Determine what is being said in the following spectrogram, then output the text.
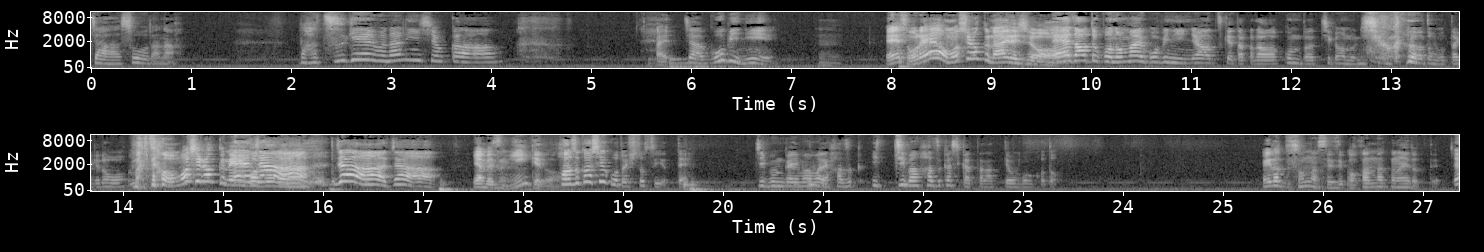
じゃあそうだな。罰ゲーム何にしよっかな。はい、じゃあ語尾に。うん、えそれ面白くないでしょ。えー、だってこの前語尾に「にゃー」つけたから今度は違うのにしようかなと思ったけど。また面白くねえー、えことじゃだあじゃあじゃあ。いや別にいいけど。恥ずかしいこと一つ言って。自分が今まで恥ずか一番恥ずかしかったなって思うこと。えだってそんなん先生分かんなくないだって。え？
